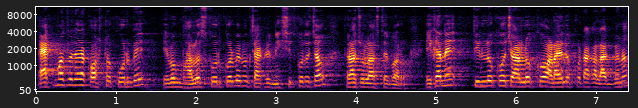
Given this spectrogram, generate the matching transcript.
একমাত্র যারা কষ্ট করবে এবং ভালো স্কোর করবে এবং চাকরি নিশ্চিত করতে চাও, তারা চলে আসতে পারো। এখানে তিন লক্ষ, চার লক্ষ, আড়াই লক্ষ টাকা লাগবে না।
